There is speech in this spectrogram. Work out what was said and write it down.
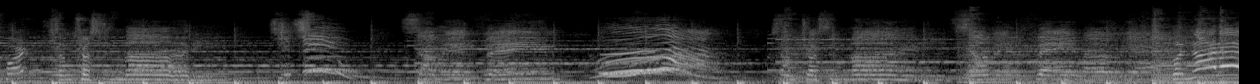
This part? Some trust in money, some in fame. Ooh-ah! Some trust in money, some in fame, oh yeah. But not us,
